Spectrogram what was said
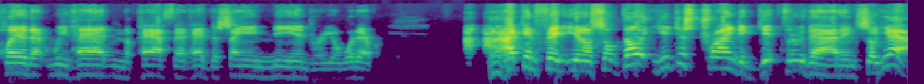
player that we've had in the past that had the same knee injury or whatever. I, right. I can figure, you know, so though you're just trying to get through that. And so, yeah,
